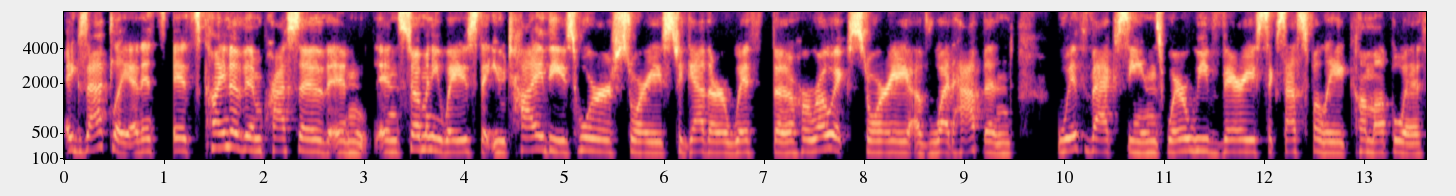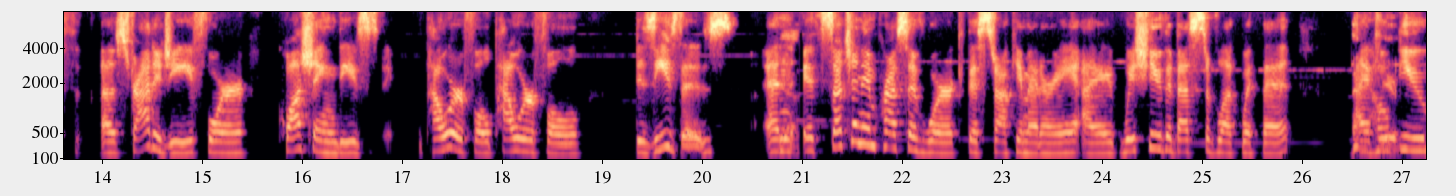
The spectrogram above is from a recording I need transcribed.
Exactly. And it's it's kind of impressive in in so many ways that you tie these horror stories together with the heroic story of what happened with vaccines where we've very successfully come up with a strategy for quashing these powerful powerful diseases. And yeah. it's such an impressive work this documentary. I wish you the best of luck with it. Thank I hope you.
